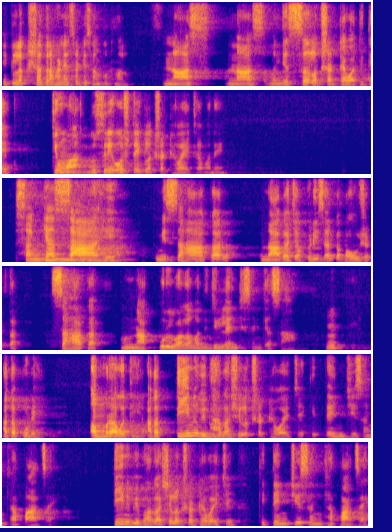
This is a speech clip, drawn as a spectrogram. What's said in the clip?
एक लक्षात राहण्यासाठी सांगतो तुम्हाला. नास नास म्हणजे स लक्षात ठेवा तिथे. किंवा दुसरी गोष्ट एक लक्षात ठेवा याच्यामध्ये. संख्या सहा आहे. तुम्ही सहा आकार नागाच्या फडीसारखा पाहू शकता. सहा आकार. मग नागपूर विभागामध्ये जिल्ह्यांची संख्या सहा. आता पुढे. अमरावती. आता तीन विभाग असे लक्षात ठेवायचे की त्यांची संख्या पाच आहे. तीन विभाग असे लक्षात ठेवायचे की त्यांची संख्या पाच आहे.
